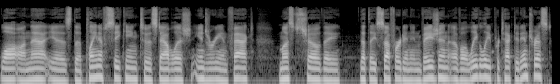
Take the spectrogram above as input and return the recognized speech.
law on that is the plaintiff seeking to establish injury in fact must show they that they suffered an invasion of a legally protected interest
